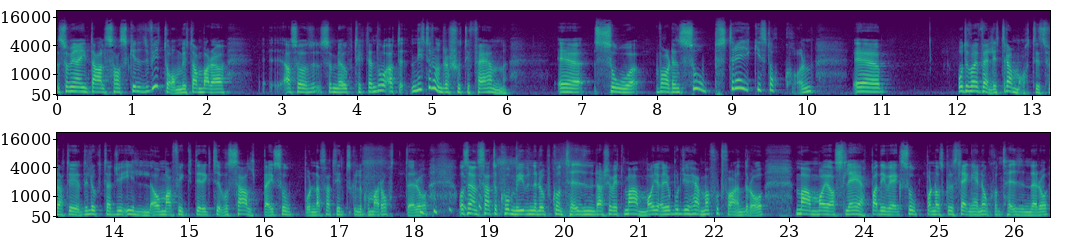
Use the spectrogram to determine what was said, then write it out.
som jag inte alls har skrivit om, utan bara eh, alltså, som jag upptäckte ändå. Att 1975 eh, så var det en sopstrejk i Stockholm. Eh, och det var väldigt dramatiskt för att det, det luktade ju illa och man fick direktiv att salta i soporna så att det inte skulle komma råttor. Och, och sen satte kommunen upp containrar. Så jag vet mamma och jag, jag bodde ju hemma fortfarande då. Mamma och jag släpade iväg soporna och skulle slänga i någon container. Och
